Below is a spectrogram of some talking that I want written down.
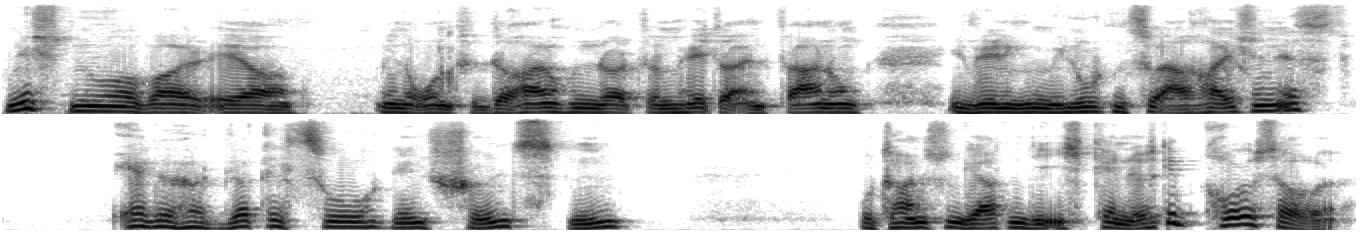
Nicht nur, weil er in rund 300 Meter Entfernung in wenigen Minuten zu erreichen ist. Er gehört wirklich zu den schönsten botanischen Gärten, die ich kenne. Es gibt größere.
